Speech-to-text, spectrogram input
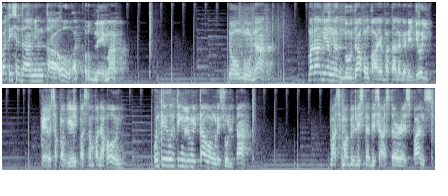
pati sa dami ng tao at problema. Noong una, marami ang nagduda kung kaya ba talaga ni Joy. Pero sa paglipas ng panahon, unti-unting lumitaw ang resulta. Mas mabilis na disaster response,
